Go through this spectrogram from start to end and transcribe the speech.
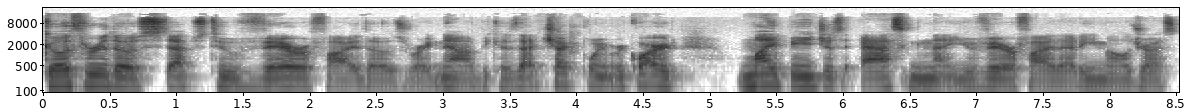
go through those steps to verify those right now because that checkpoint required might be just asking that you verify that email address.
